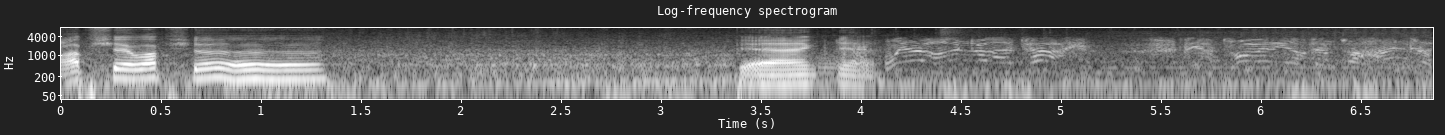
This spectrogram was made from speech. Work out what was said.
Łap się, łap się. Pięknie. We're under attack. There are too many of them to handle.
